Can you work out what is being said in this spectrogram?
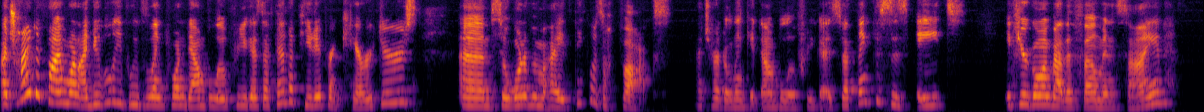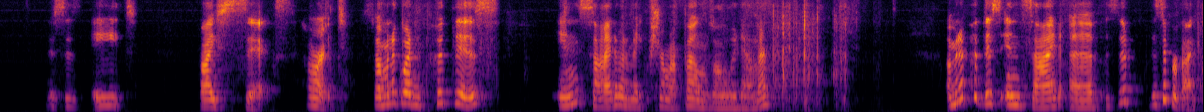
I tried to find one. I do believe we've linked one down below for you guys. I found a few different characters. Um, so one of them, I think was a fox. I tried to link it down below for you guys. So I think this is eight. If you're going by the foam inside, this is eight by six. All right. So I'm going to go ahead and put this inside. I'm going to make sure my foam's all the way down there. I'm going to put this inside of zip, the zipper bag.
